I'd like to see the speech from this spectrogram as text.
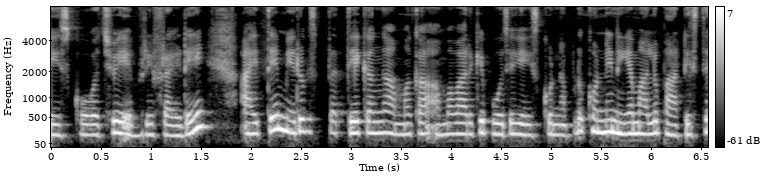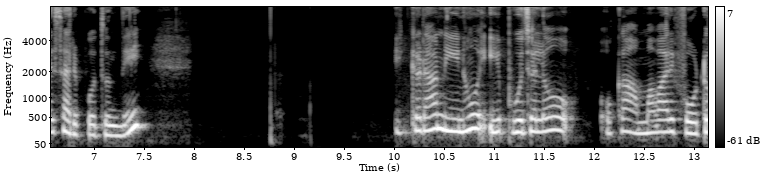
చేసుకోవచ్చు ఎవ్రీ ఫ్రైడే. అయితే మీరు ప్రత్యేకంగా అమ్మక అమ్మవారికి పూజ చేసుకున్నప్పుడు కొన్ని నియమాలు పాటిస్తే సరిపోతుంది. ఇక్కడ నేను ఈ పూజలో ఒక అమ్మవారి ఫోటో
